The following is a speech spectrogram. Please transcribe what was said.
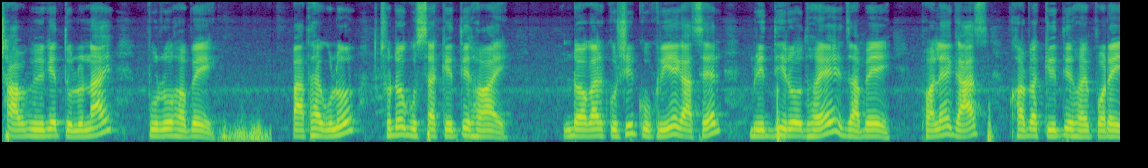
স্বাভাবিকের তুলনায় পুরো হবে। পাতাগুলো ছোট গুচ্ছাকৃতির হয়। ডগার কুশি কুকড়িয়ে গাছের বৃদ্ধি রোধ হয়ে যাবে, ফলে গাছ খর্বাকৃতির হয়ে পড়ে।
